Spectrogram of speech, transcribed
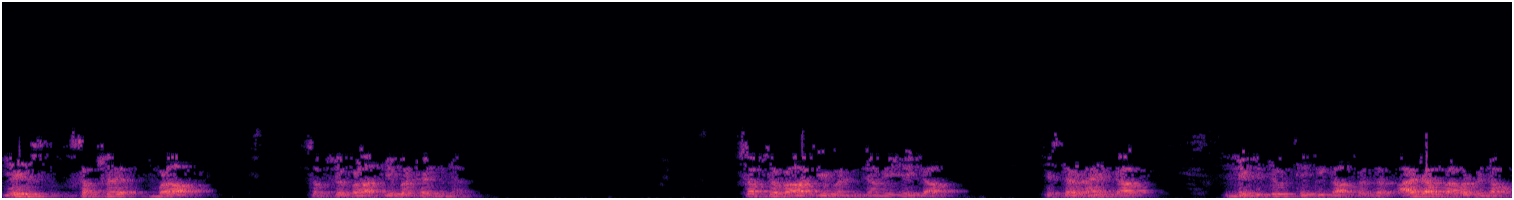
یہی سب سے بڑا سب سے بڑا اچیومنٹ ہے دنیا میں۔ سب سے بڑا اچیومنٹ دنیا میں یہی کہ آپ اس طرح رہیں کہ آپ نیگیٹو تھنکنگ آپ کے اندر آئے برابر بھی نہ ہو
